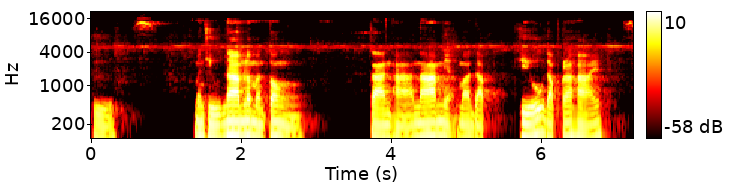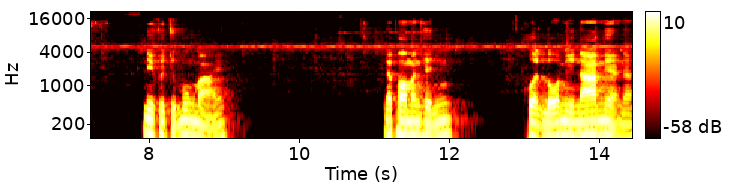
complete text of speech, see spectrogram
คือ มันหิวน้ำแล้วมันต้องการหาน้ำเนี่ยมาดับหิวดับกระหาย นี่คือจุดมุ่งหมาย และพอมันเห็นขวดโหลมีน้ำเนี่ยนะ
